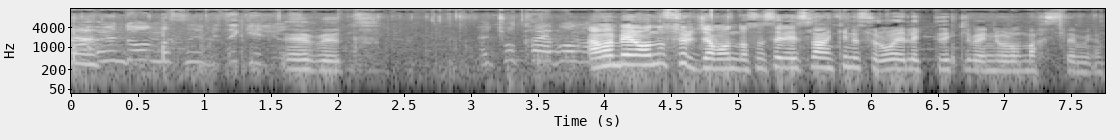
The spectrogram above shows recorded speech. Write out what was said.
Ya, önde olması bize geliyor. evet. Yani çok kaybolmadan. Ama ben onu süreceğim ondan sonra. Sen Esra'nkini sür. O elektrikli ben yorulmak istemiyorum.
